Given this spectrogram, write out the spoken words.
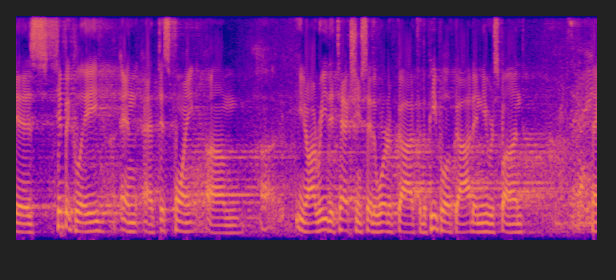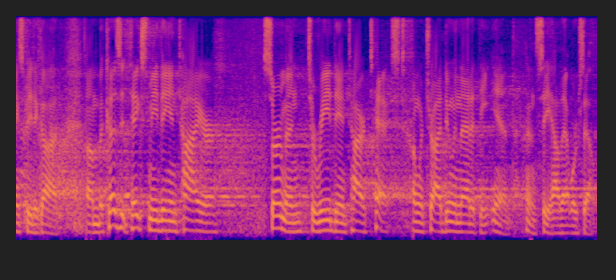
Is typically, and at this point, um, uh, you know, I read the text and you say the Word of God for the people of God, and you respond, Thanks be to God. Um, because it takes me the entire sermon to read the entire text, I'm going to try doing that at the end and see how that works out.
